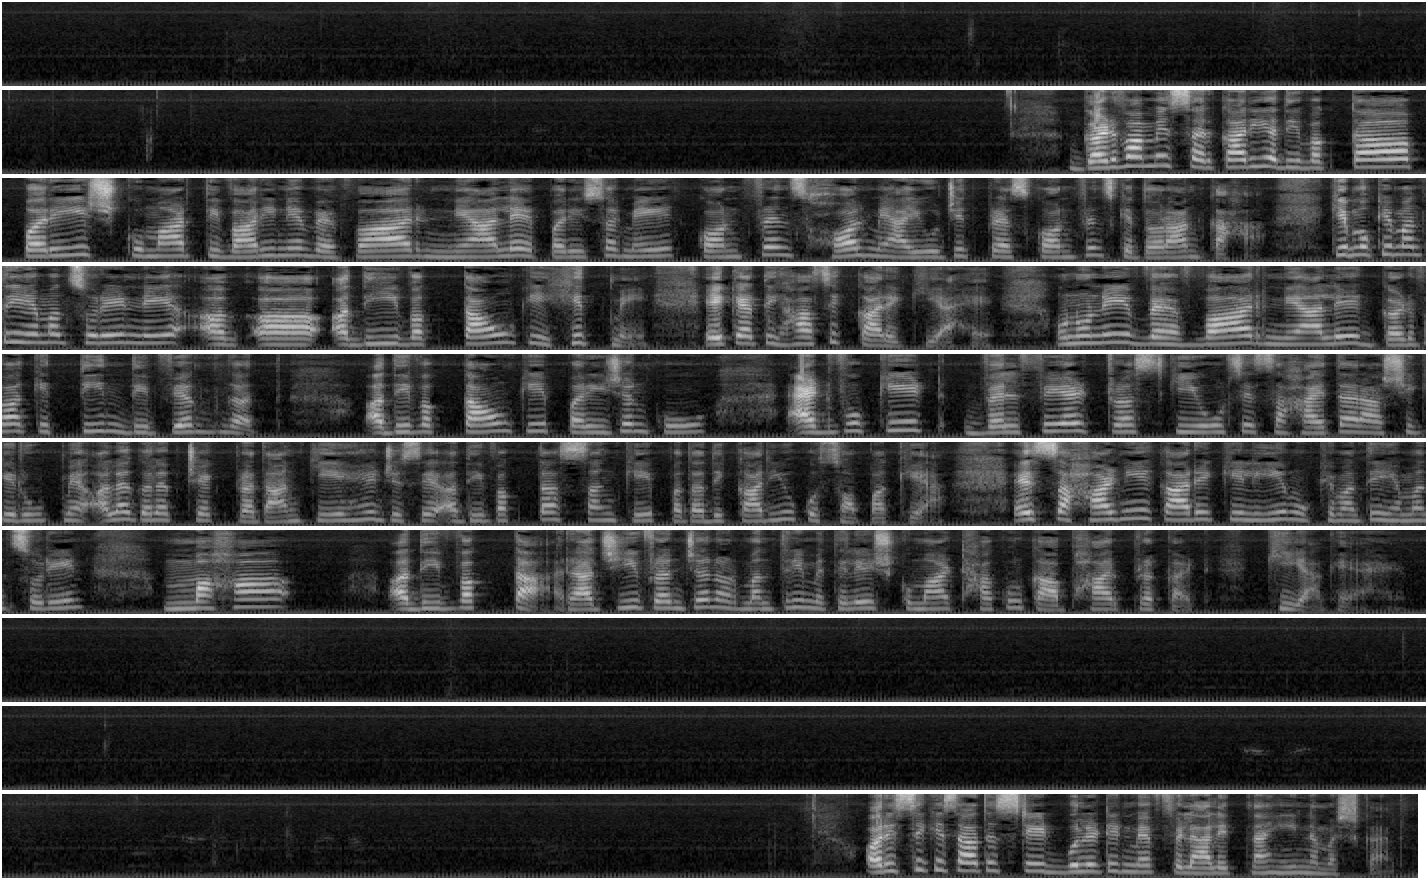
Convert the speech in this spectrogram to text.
गढ़वा में सरकारी अधिवक्ता परेश कुमार तिवारी ने व्यवहार न्यायालय परिसर में कॉन्फ्रेंस हॉल में आयोजित प्रेस कॉन्फ्रेंस के दौरान कहा कि मुख्यमंत्री हेमंत सोरेन ने अधिवक्ताओं के हित में एक ऐतिहासिक कार्य किया है। उन्होंने व्यवहार न्यायालय गढ़वा के तीन दिव्यांगत अधिवक्ताओं के परिजन को एडवोकेट वेलफेयर ट्रस्ट की ओर से सहायता राशि के रूप में अलग अलग चेक प्रदान किए हैं, जिसे अधिवक्ता संघ के पदाधिकारियों को सौंपा गया। इस सहारणीय कार्य के लिए मुख्यमंत्री हेमंत सोरेन, महा अधिवक्ता राजीव रंजन और मंत्री मिथिलेश कुमार ठाकुर का आभार प्रकट किया गया है। और इसी के साथ स्टेट बुलेटिन में फ़िलहाल इतना ही। नमस्कार।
